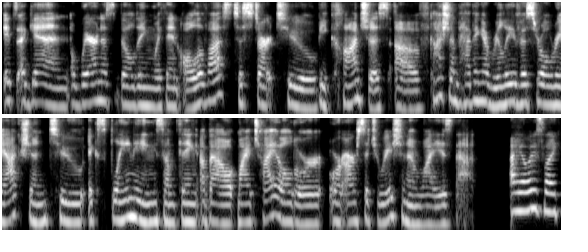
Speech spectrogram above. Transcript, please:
it's again awareness building within all of us to start to be conscious of, gosh, I'm having a really visceral reaction to explaining something about my child or or our situation and why is that? I always like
